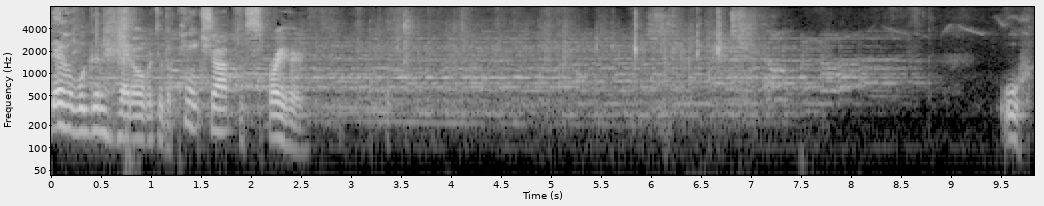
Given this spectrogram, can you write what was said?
Now we're gonna head over to the paint shop and spray her. Ooh.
